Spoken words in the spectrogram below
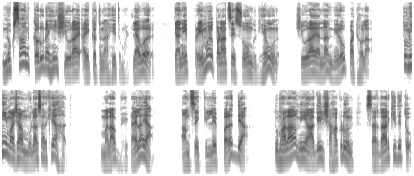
नुकसान करूनही शिवराय ऐकत नाहीत म्हटल्यावर त्याने प्रेमळपणाचे सोंग घेऊन शिवरायांना निरोप पाठवला. तुम्ही माझ्या मुलासारखे आहात. मला भेटायला या. आमचे किल्ले परत द्या. तुम्हाला मी आदिल शहाकडून सरदारकी देतो.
